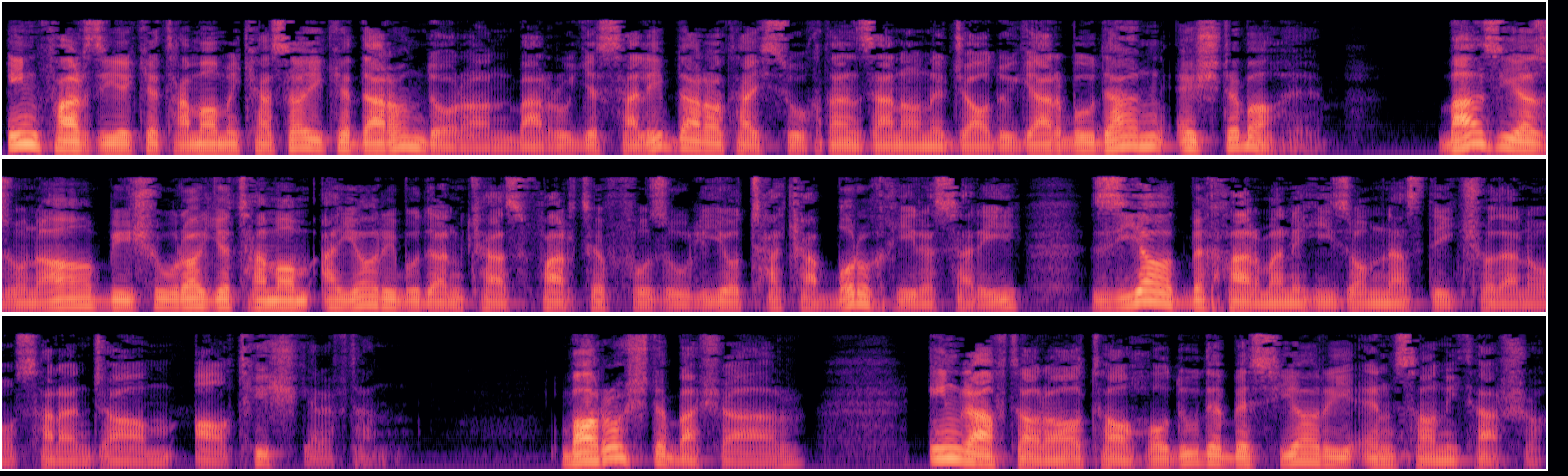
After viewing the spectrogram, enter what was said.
این فرضیه که تمام کسایی که در آن دوران بر روی صلیب در آتش سوختن زنان جادوگر بودن اشتباهه. بعضی از اونا بیشورای تمام ایاری بودن که از فرط فضولی و تکبر و خیر سری زیاد به خرمن هیزم نزدیک شدن و سرانجام آتیش گرفتن. با رشد بشر این رفتارا تا حدود بسیاری انسانی تر شد.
